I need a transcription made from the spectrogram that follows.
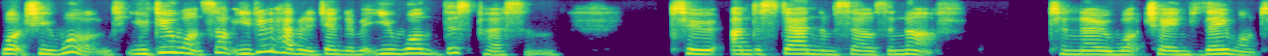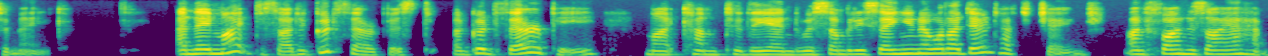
what you want. You do want some you do have an agenda but you want this person to understand themselves enough to know what change they want to make. And they might decide a good therapist a good therapy might come to the end with somebody saying you know what? I don't have to change. I'm fine as i am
